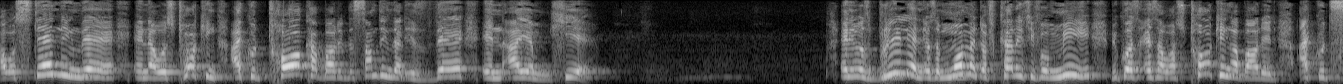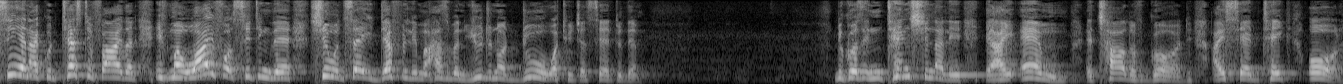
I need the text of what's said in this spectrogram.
I was standing there and I was talking. I could talk about it as something that is there and I am here. And it was brilliant. It was a moment of clarity for me because as I was talking about it, I could see and I could testify that if my wife was sitting there, she would say, Definitely, my husband, you do not do what you just said to them. Because intentionally, I am a child of God. I said, Take all.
